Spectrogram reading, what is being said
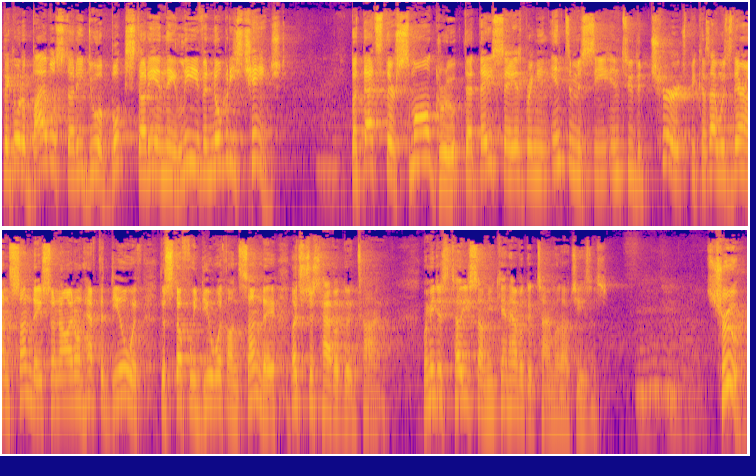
they go to Bible study, do a book study, and they leave, and nobody's changed. But that's their small group that they say is bringing intimacy into the church because I was there on Sunday, so now I don't have to deal with the stuff we deal with on Sunday. Let's just have a good time. Let me just tell you something you can't have a good time without Jesus. It's true.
